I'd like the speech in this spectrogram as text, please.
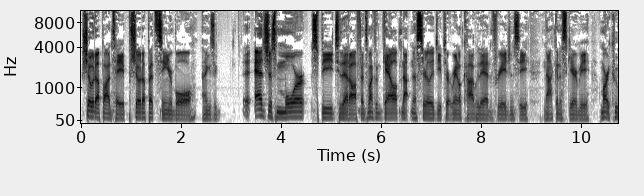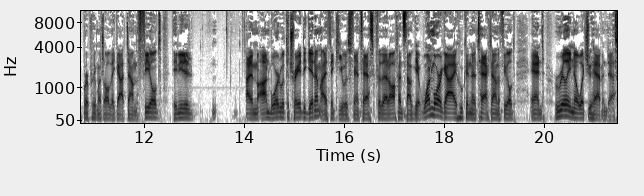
Showed up on tape, showed up at the Senior Bowl. I think a, it adds just more speed to that offense. Michael Gallup, not necessarily a deep threat. Randall Cobb, who they had in free agency, not going to scare me. Amari Cooper, pretty much all they got down the field. They needed I'm on board with the trade to get him. I think he was fantastic for that offense. Now get one more guy who can attack down the field and really know what you have in Dak,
